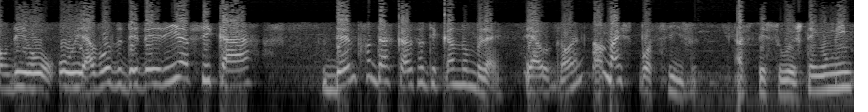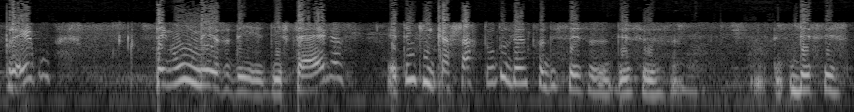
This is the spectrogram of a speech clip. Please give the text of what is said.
onde o, o Yavodo deveria ficar dentro da casa de candomblé. É o mais possível. As pessoas têm um emprego, têm um mês de, de férias, e tem que encaixar tudo dentro desses, desses, desses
